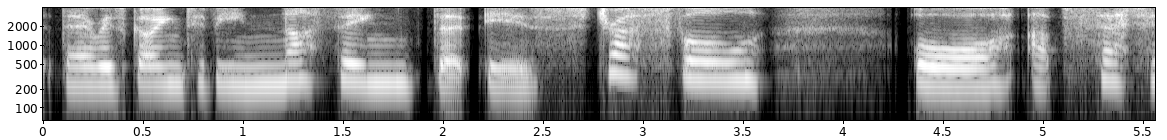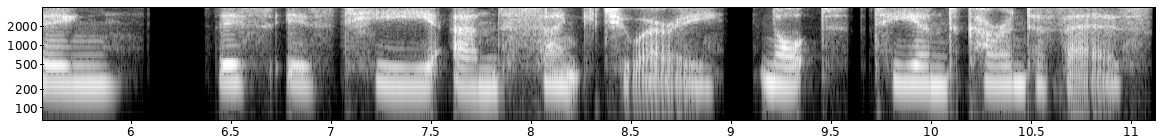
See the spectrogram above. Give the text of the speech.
that there is going to be nothing that is stressful or upsetting. This is tea and sanctuary, not tea and current affairs.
